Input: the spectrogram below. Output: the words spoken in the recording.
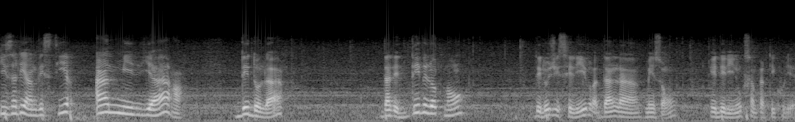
qu'ils allaient investir un milliard de dollars dans le développement des logiciels libres dans la maison et des Linux en particulier.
